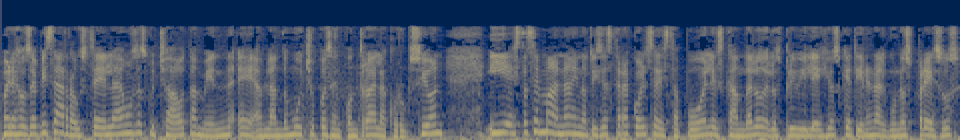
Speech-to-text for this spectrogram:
María José Pizarra, usted la hemos escuchado también eh, hablando mucho pues en contra de la corrupción y esta semana en Noticias Caracol se destapó el escándalo de los privilegios que tienen algunos presos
